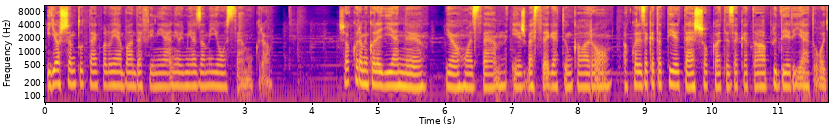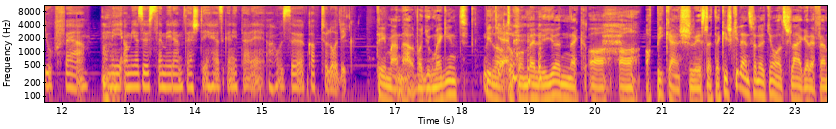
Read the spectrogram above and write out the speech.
Így azt sem tudták valójában definiálni, hogy mi az, ami jó számukra. És akkor, amikor egy ilyen nő jön hozzám, és beszélgetünk arról, akkor ezeket a tiltásokat, ezeket a prüdériát oldjuk fel, ami, uh-huh. ami az ő szeméremtestéhez, genitáliához kapcsolódik témánál vagyunk megint. Pillanatokon belül jönnek a, a, a pikáns részletek is. 95-8 sláger FM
